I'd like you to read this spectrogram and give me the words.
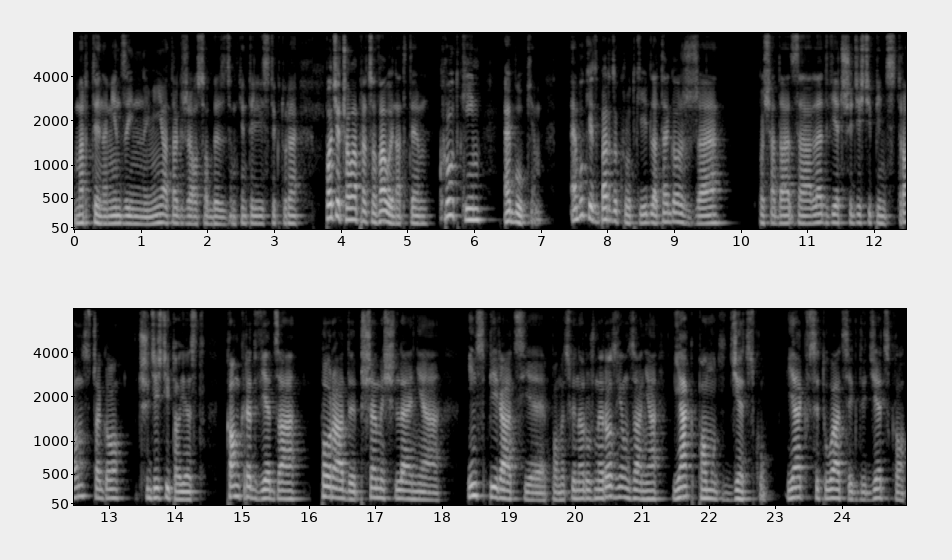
Martynę między innymi, a także osoby z zamkniętej listy, które pocie pracowały nad tym krótkim e-bookiem. E-book jest bardzo krótki, dlatego że posiada zaledwie 35 stron, z czego 30 to jest konkret wiedza, porady, przemyślenia, inspiracje, pomysły na różne rozwiązania, jak pomóc dziecku. Jak w sytuacji, gdy dziecko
